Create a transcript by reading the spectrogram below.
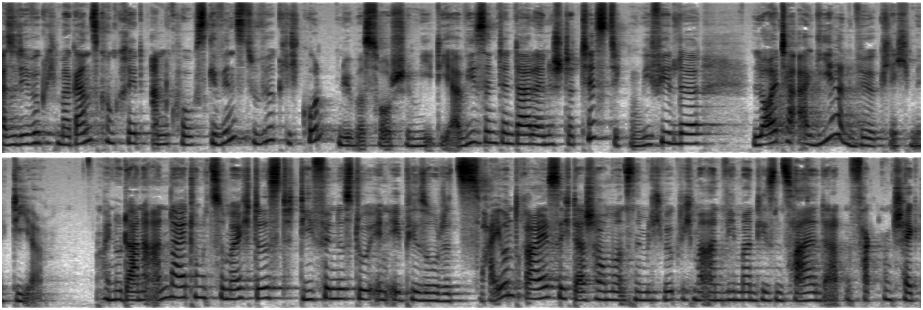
Also dir wirklich mal ganz konkret anguckst, gewinnst du wirklich Kunden über Social Media? Wie sind denn da deine Statistiken? Wie viele Leute agieren wirklich mit dir? Wenn du da eine Anleitung zu möchtest, die findest du in Episode 32. Da schauen wir uns nämlich wirklich mal an, wie man diesen Zahlen, Daten, Faktencheck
